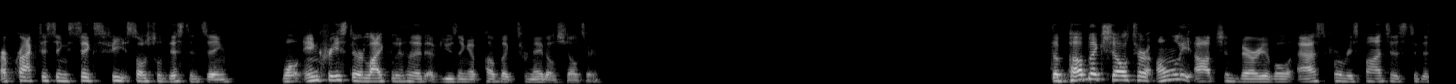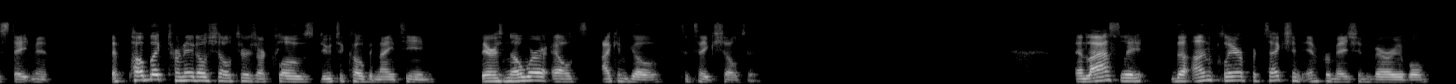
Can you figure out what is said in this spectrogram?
or practicing six feet social distancing will increase their likelihood of using a public tornado shelter. The public shelter only option variable asks for responses to the statement, if public tornado shelters are closed due to COVID-19, there is nowhere else I can go to take shelter. And lastly, the unclear protection information variable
